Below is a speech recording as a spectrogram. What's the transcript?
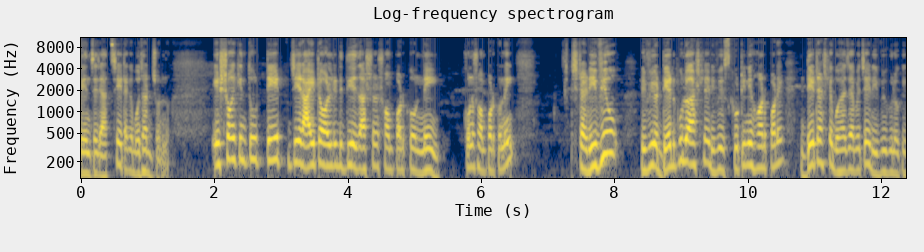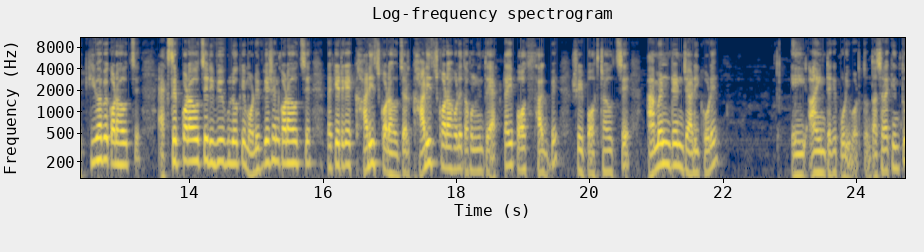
বেঞ্চে যাচ্ছে, এটাকে বোঝার জন্য। এর সঙ্গে কিন্তু টেট যে রায়টা অলরেডি দিয়ে যার সঙ্গে সম্পর্ক নেই, কোনো সম্পর্ক নেই, সেটা রিভিউ রিভিউর ডেটগুলো আসলে রিভিউ স্ক্রুটিনি হওয়ার পরে ডেট আসলে বোঝা যাবে যে রিভিউগুলোকে কীভাবে করা হচ্ছে অ্যাকসেপ্ট করা হচ্ছে রিভিউগুলোকে মডিফিকেশন করা হচ্ছে, নাকি এটাকে খারিজ করা হচ্ছে। আর খারিজ করা হলে তখন কিন্তু একটাই পথ থাকবে, সেই পথটা হচ্ছে অ্যামেন্ডেন্ট জারি করে এই আইনটাকে পরিবর্তন। তাছাড়া কিন্তু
